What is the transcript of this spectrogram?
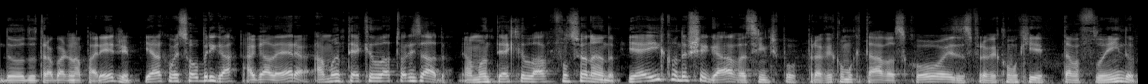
do, do trabalho na parede e ela começou a obrigar a galera a manter aquilo lá atualizado, a manter aquilo lá funcionando. E aí, quando eu chegava, assim, tipo, pra ver como que tava as coisas, pra ver como que tava fluindo,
